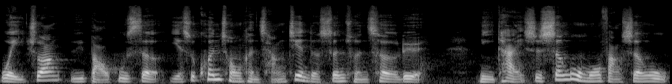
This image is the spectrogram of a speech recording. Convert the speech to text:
伪装与保护色也是昆虫很常见的生存策略。拟态是生物模仿生物。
